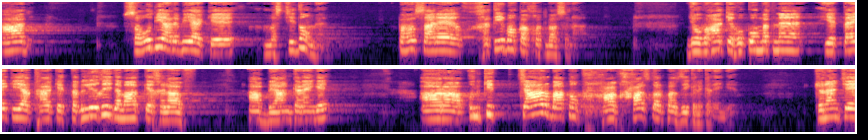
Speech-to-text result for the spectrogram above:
आज सऊदी अरबिया के मस्जिदों में बहुत सारे खतीबों का खुतबा सुना। जो वहाँ की हुकूमत ने ये तय किया था कि तबलीगी जमात के खिलाफ आप बयान करेंगे और उनकी चार बातों को खास तौर पर ज़िक्र करेंगे। चुनाचे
